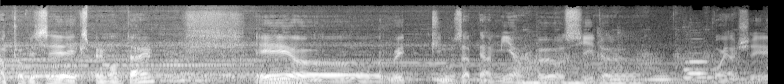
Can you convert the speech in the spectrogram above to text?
improvisée expérimentale et qui nous a permis un peu aussi de voyager.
